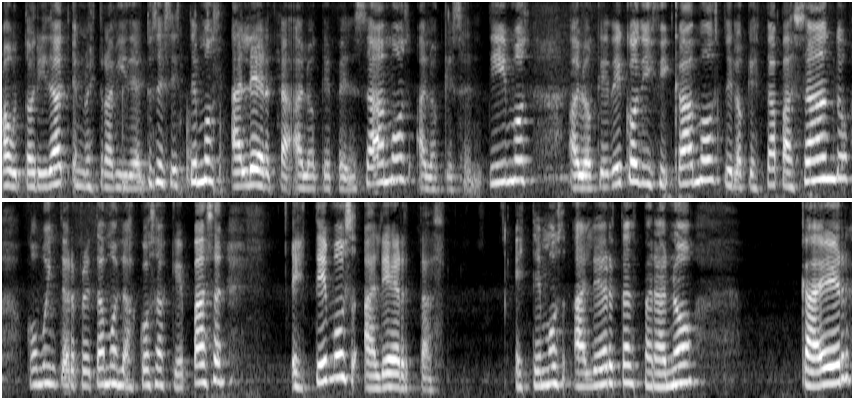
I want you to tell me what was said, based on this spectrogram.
autoridad en nuestra vida. Entonces estemos alerta a lo que pensamos, a lo que sentimos, a lo que decodificamos de lo que está pasando, cómo interpretamos las cosas que pasan. Estemos alertas, estemos alertas para no caer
